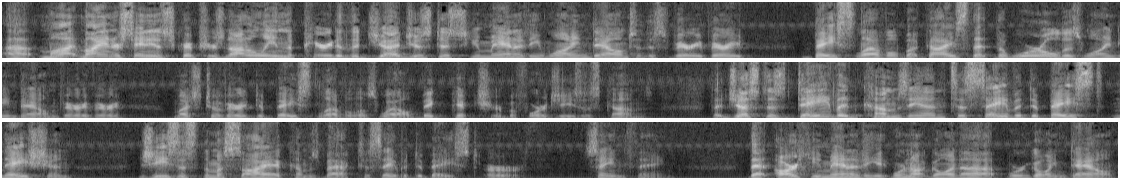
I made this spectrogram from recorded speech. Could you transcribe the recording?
Uh, my, my understanding of Scripture is not only in the period of the judges does humanity wind down to this very, very base level, but guys, that the world is winding down very, very much to a very debased level as well. Big picture before Jesus comes that just as David comes in to save a debased nation, Jesus the Messiah comes back to save a debased earth. Same thing. That our humanity, we're not going up, we're going down.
